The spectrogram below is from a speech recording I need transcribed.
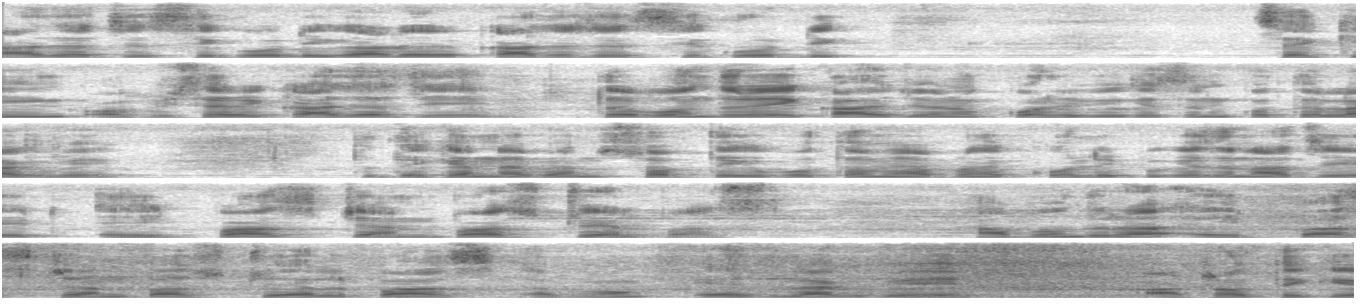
কাজ আছে সিকিউরিটি গার্ডের কাজ আছে সিকিউরিটি চেকিং অফিসারের কাজ আছে। তো বন্ধুরা, এই কাজের জন্য কোয়ালিফিকেশান কত লাগবে? তো দেখে নেবেন সব থেকে প্রথমে আপনাদের কোয়ালিফিকেশান আছে eight pass ten pass twelve pass হ্যাঁ বন্ধুরা eight pass ten pass twelve pass এবং এজ লাগবে আঠারো থেকে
